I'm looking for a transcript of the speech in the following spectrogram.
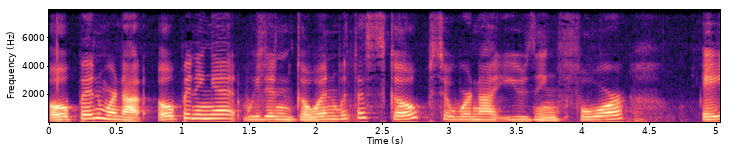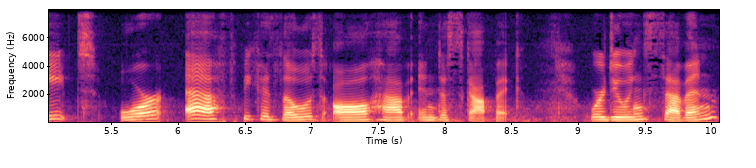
open. We're not opening it. We didn't go in with a scope, so we're not using 4, 8, or F because those all have endoscopic. We're doing 7.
